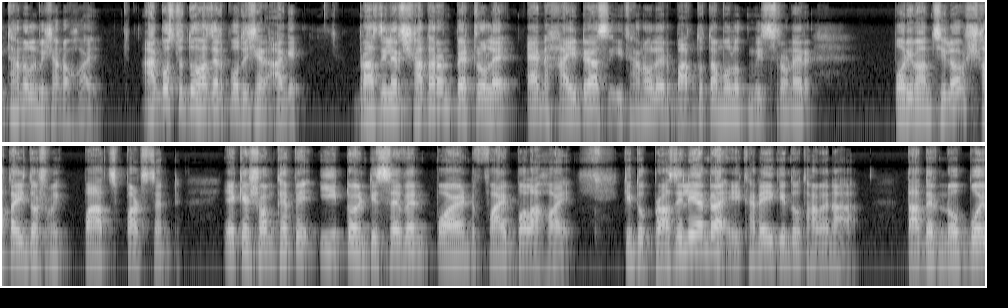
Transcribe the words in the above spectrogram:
ইথানল মিশানো হয়? আগস্ট দু হাজার পঁচিশের আগে, ব্রাজিলের সাধারণ পেট্রোলে অ্যানহাইড্রাস ইথানলের বাধ্যতামূলক মিশ্রণের পরিমাণ ছিল সাতাইশ দশমিক পাঁচ পার্সেন্ট। একে সংক্ষেপে E twenty seven point five বলা হয়। কিন্তু ব্রাজিলিয়ানরা এখানেই কিন্তু থামে না। তাদের নব্বই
